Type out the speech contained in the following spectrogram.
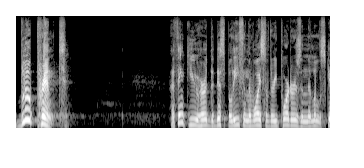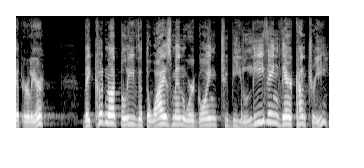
blueprint. I think you heard the disbelief in the voice of the reporters in the little skit earlier. They could not believe that the wise men were going to be leaving their country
